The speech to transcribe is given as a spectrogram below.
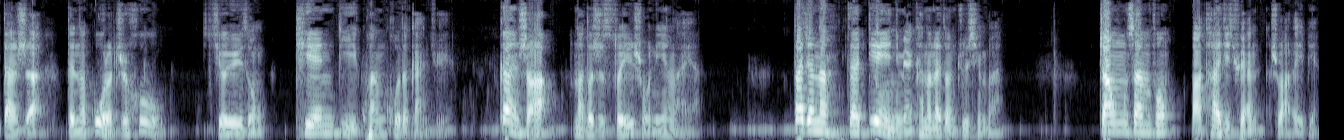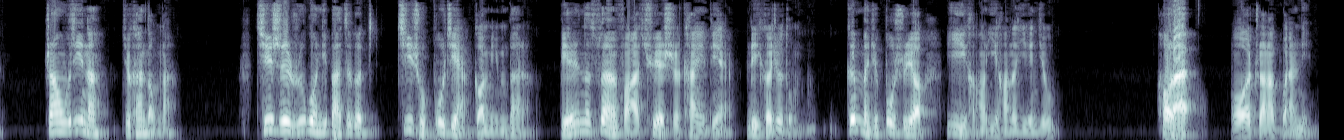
但是啊，等到过了之后，就有一种天地宽阔的感觉，干啥那都是随手拈来呀。大家呢在电影里面看到那种剧情吧？张三丰把太极拳耍了一遍，张无忌呢就看懂了。其实如果你把这个基础部件搞明白了，别人的算法确实看一遍立刻就懂，根本就不需要一行一行的研究。后来我转了管理，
